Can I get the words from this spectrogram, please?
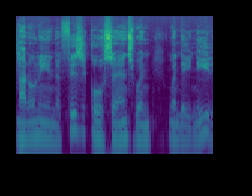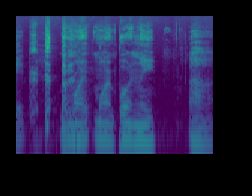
not only in the physical sense when when they need it, but more more importantly, uh,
